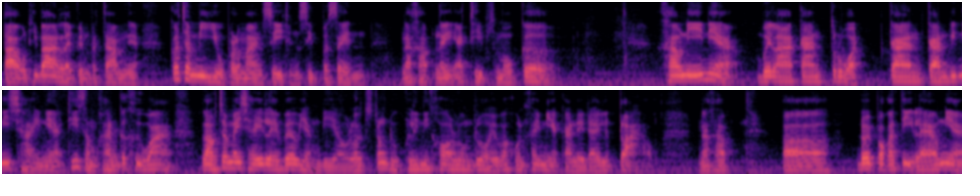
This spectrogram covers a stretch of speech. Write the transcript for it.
เตาที่บ้านอะไรเป็นประจำเนี่ยก็จะมีอยู่ประมาณ 4-10%นะครับใน active smoker คราวนี้เนี่ยเวลาการตรวจการการวินิจฉัยเนี่ยที่สำคัญก็คือว่าเราจะไม่ใช้เลเวลอย่างเดียว เราจะต้องดูคลินิคอลร่วมด้วยว่าคนไข้มีอาการใด ๆ หรือเปล่านะครับโดยปกติแล้วเนี่ย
